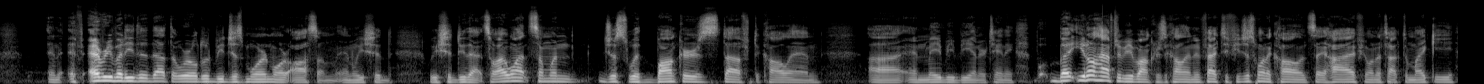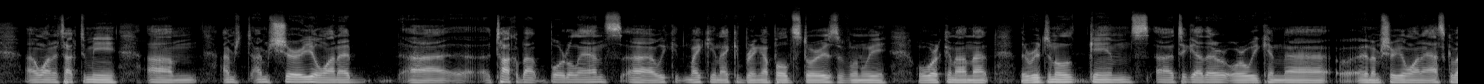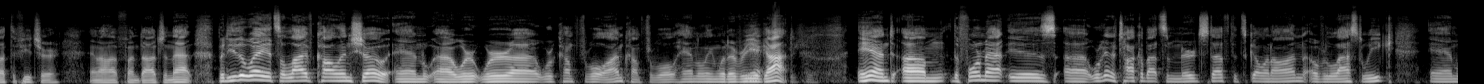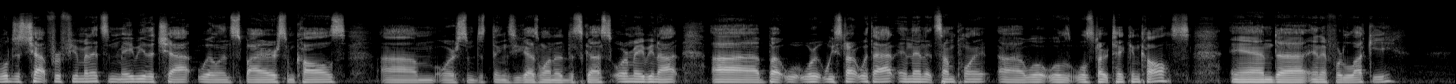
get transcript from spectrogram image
and if everybody did that, the world would be just more and more awesome, and we should we should do that. So I want someone just with bonkers stuff to call in. Uh, and maybe be entertaining, but, but you don't have to be bonkers to call in. In fact, if you just want to call and say hi, if you want to talk to Mikey, I want to talk to me. Um, I'm I'm sure you'll want to uh, talk about Borderlands. Uh, we could, Mikey and I could bring up old stories of when we were working on that, the original games uh, together, or we can, uh, and I'm sure you'll want to ask about the future, and I'll have fun dodging that. But either way, it's a live call-in show, and uh, we're we're uh, we're comfortable. I'm comfortable handling whatever you got. sure. And um, the format is uh, we're going to talk about some nerd stuff that's going on over the last week, and we'll just chat for a few minutes, and maybe the chat will inspire some calls um, or some things you guys want to discuss, or maybe not. Uh, but we start with that, and then at some point uh, we'll, we'll we'll start taking calls, and uh, and if we're lucky,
